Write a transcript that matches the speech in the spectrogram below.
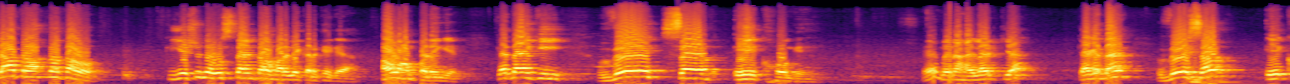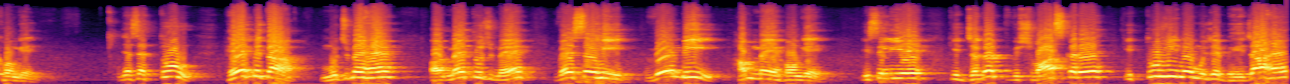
क्या प्रार्थना था वो? कि यीशु ने उस टाइम पर हमारे लिए करके गया। अब हम पढ़ेंगे। कहता है कि वे सब एक होंगे। मैंने हाईलाइट किया। क्या कहता है? वे सब एक होंगे। जैसे तू, हे पिता, मुझमें है और मैं तुझ में, वैसे ही वे भी हम में होंगे। इसलिए कि जगत विश्वास करे कि तू ही ने मुझे भेजा है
